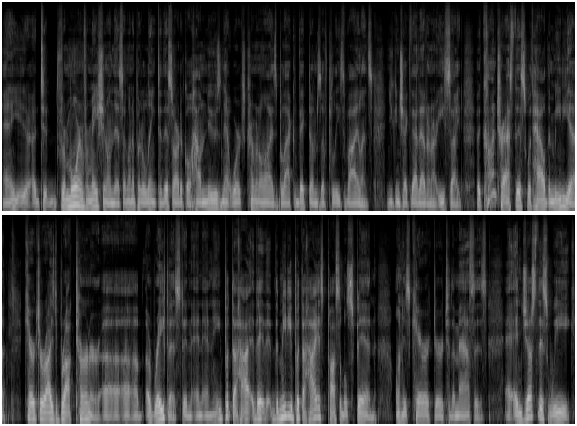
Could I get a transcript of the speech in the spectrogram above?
And uh, to, for more information on this, I'm going to put a link to this article: "How News Networks Criminalize Black Victims of Police Violence." You can check that out on our eSight. But contrast this with how the media characterized Brock Turner, a, a, a rapist, and and and he put the high they, the media put the highest possible spin on his character to the masses. And just this week,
